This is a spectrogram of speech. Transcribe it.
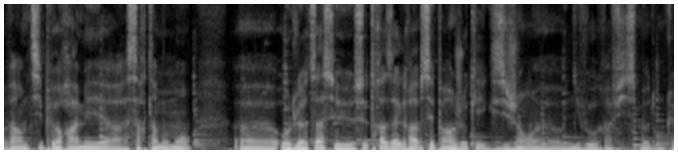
va un petit peu ramer à certains moments. Au-delà de ça, c'est très agréable, c'est pas un jeu qui est exigeant au niveau graphisme, donc,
